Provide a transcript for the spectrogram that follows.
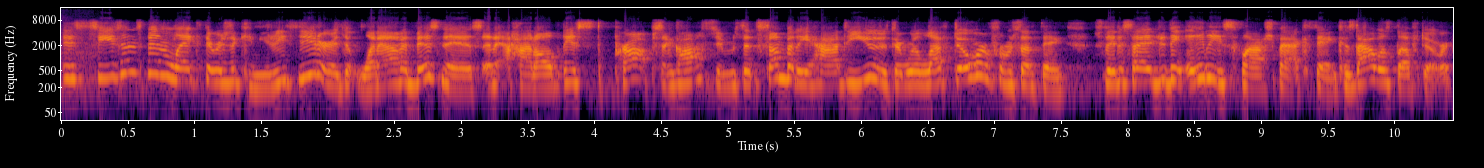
This season's been like there was a community theater that went out of business and it had all these props and costumes that somebody had to use that were left over from something. So they decided to do the 80s flashback thing because that was left over.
